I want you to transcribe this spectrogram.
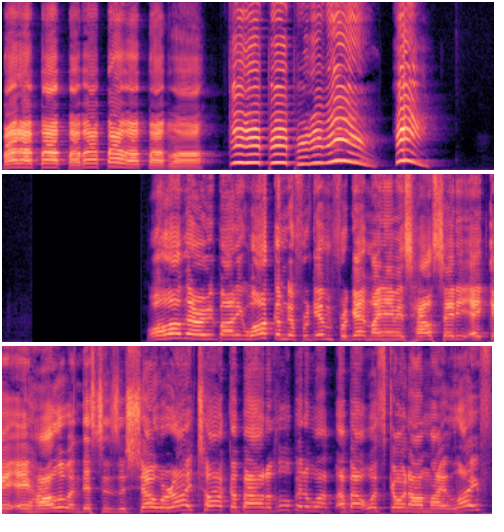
Ba da ba ba ba ba ba ba. Well, hello there, everybody. Welcome to Forgive and Forget. My name is Hal Sadie, aka Khalu, and this is a show where I talk about a little bit of what, about what's going on in my life.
